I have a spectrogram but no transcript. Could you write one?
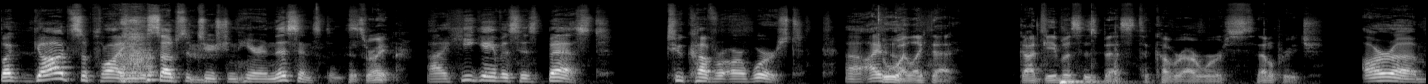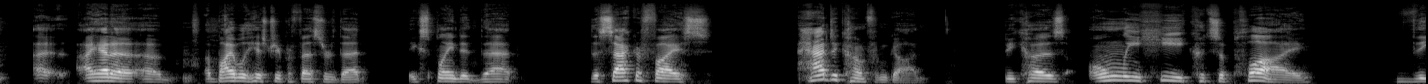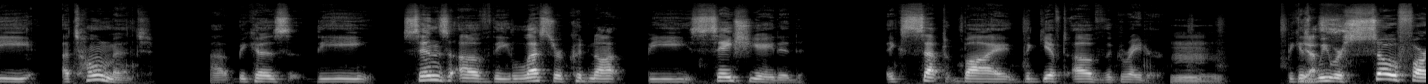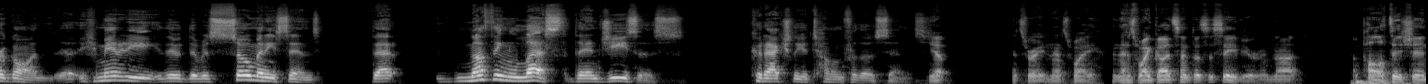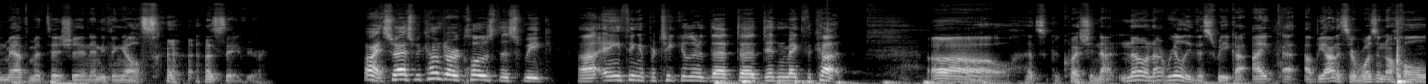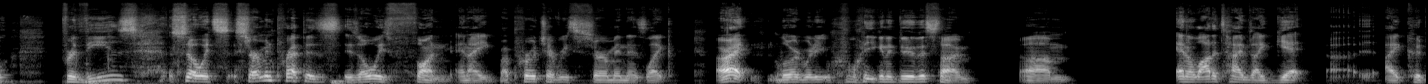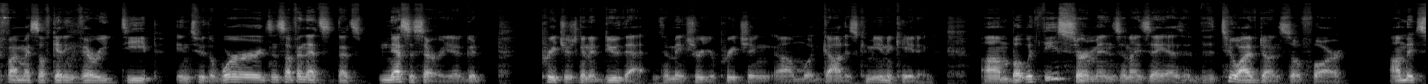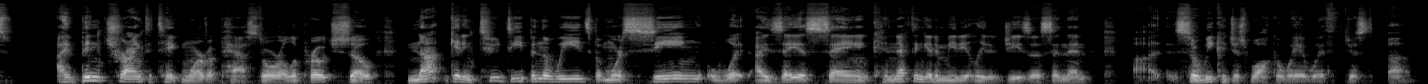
But God supplied the substitution here in this instance. That's right. Uh, he gave us his best to cover our worst. Uh, I, Ooh, I like that. God gave us His best to cover our worst. That'll preach. Our, um, I, I had a, a, a Bible history professor that explained it that the sacrifice had to come from God because only He could supply the atonement uh, because the sins of the lesser could not be satiated except by the gift of the greater. Mm. Because yes. we were so far gone. Uh, humanity, there, there was so many sins that nothing less than Jesus could actually atone for those sins. Yep. That's right. And that's why and that's why God sent us a savior and not a politician, mathematician, anything else. a savior. All right, so as we come to our close this week, uh, anything in particular that uh, didn't make the cut? Oh, that's a good question. Not no, not really this week. I, I I'll be honest, there wasn't a whole for these. So it's sermon prep is is always fun, and I approach every sermon as like, all right, Lord, what are you what are you gonna do this time? Um, and a lot of times I get uh, I could find myself getting very deep into the words and stuff, and that's that's necessary. A good preacher's going to do that to make sure you're preaching um, what God is communicating. Um, but with these sermons in Isaiah, the two I've done so far, um, it's I've been trying to take more of a pastoral approach, so not getting too deep in the weeds, but more seeing what Isaiah is saying and connecting it immediately to Jesus, and then uh, so we could just walk away with just um,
